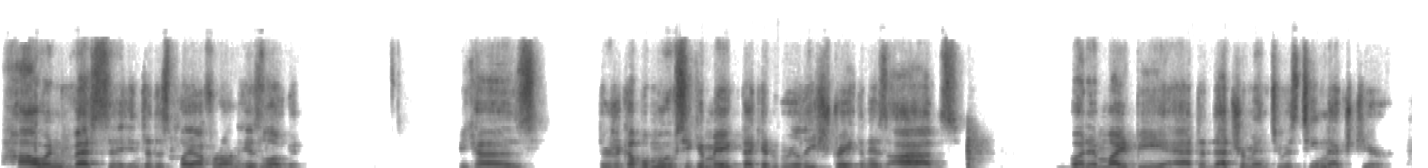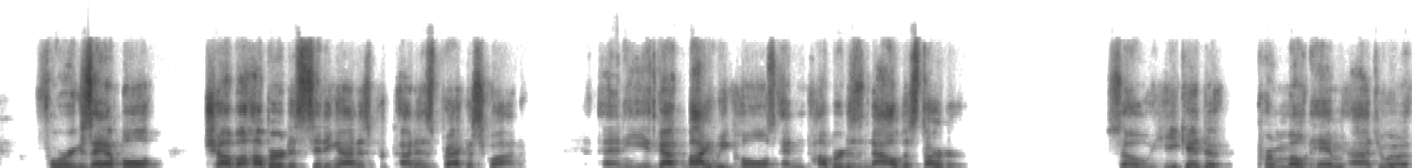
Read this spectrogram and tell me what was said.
how invested into this playoff run is Logan because there's a couple moves he can make that could really strengthen his odds, but it might be at a detriment to his team next year. For example, Chuba Hubbard is sitting on his on his practice squad, and he's got bye week holes, and Hubbard is now the starter. So he could promote him onto a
